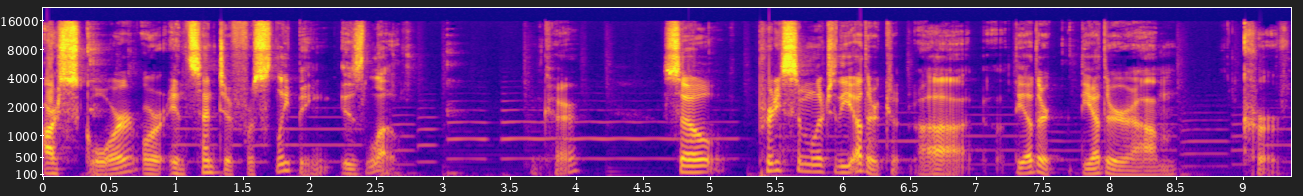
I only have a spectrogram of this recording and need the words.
our score or incentive for sleeping is low. Okay, so pretty similar to the other uh, the other the other um, curve,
